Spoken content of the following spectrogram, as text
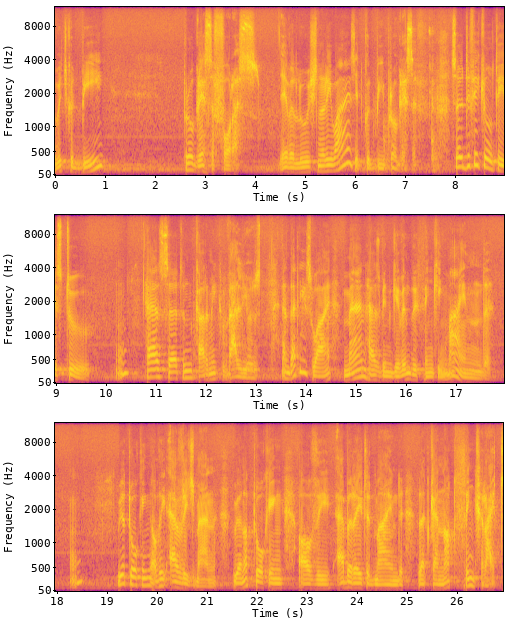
which could be progressive for us. Evolutionary wise, it could be progressive. So, difficulties too hmm, has certain karmic values, and that is why man has been given the thinking mind. Hmm. We are talking of the average man. We are not talking of the aberrated mind that cannot think right.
